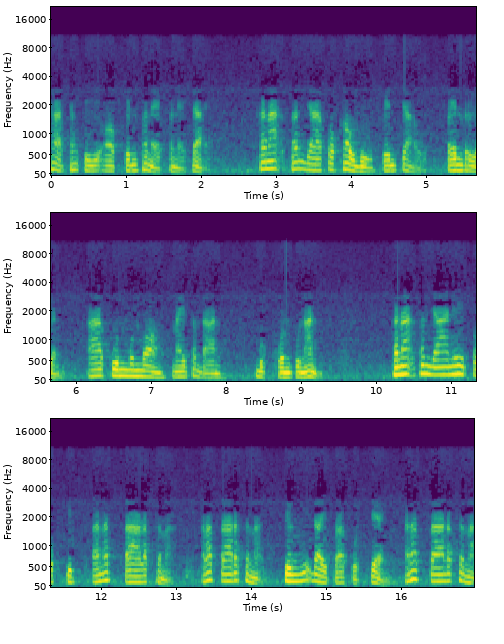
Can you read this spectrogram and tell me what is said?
ธาตุทั้งสี่ออกเป็นแผนกแผนกได้ คณะสัญญาก็เข้าอยู่เป็นเจ้าเป็นเรือน อาคุณมุนมองในสันดานบุคคลผู้นั้นคณะสัญญานี้ปกปิดอนัตตาลักษณะ อนัตตาลักษณะ จึงไม่ได้ปรากฏแจ้งอนัตตาลักษณะ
